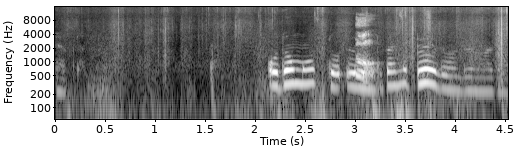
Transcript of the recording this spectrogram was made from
Yaptım. O da da öldü. Ben de böyle öldürmedim. Bana.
